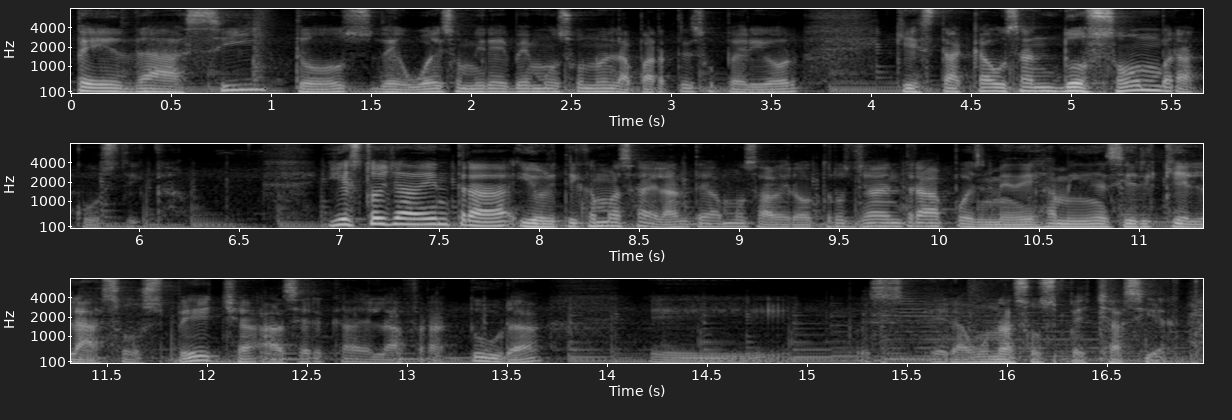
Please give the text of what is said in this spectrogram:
pedacitos de hueso. Mire, vemos uno en la parte superior que está causando sombra acústica. Y esto ya de entrada, y ahorita más adelante vamos a ver otros, ya de entrada pues me deja a mí decir que la sospecha acerca de la fractura, eh, pues era una sospecha cierta.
